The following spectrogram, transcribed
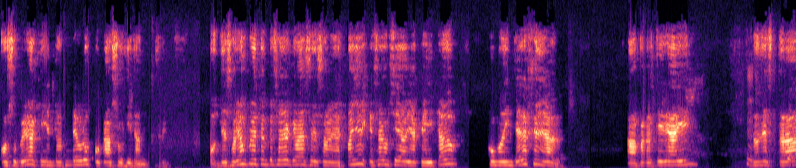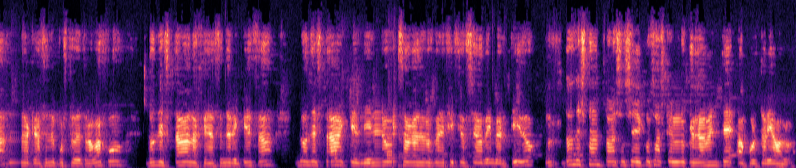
o superior a 500.000 euros por cada solicitante. Desarrollar un proyecto empresarial que vaya a ser desarrollado en España y que sea considerado y acreditado como de interés general. A partir de ahí, ¿dónde está la creación de puestos de trabajo? ¿Dónde está la generación de riqueza? ¿Dónde está que el dinero que salga de los beneficios sea reinvertido? ¿Dónde están todas esas serie de cosas que es lo que realmente aportaría valor?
